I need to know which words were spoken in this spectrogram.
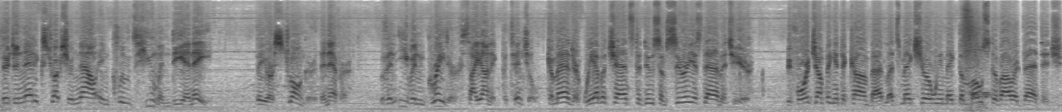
their genetic structure now includes human DNA. They are stronger than ever, with an even greater psionic potential. Commander, we have a chance to do some serious damage here. Before jumping into combat, let's make sure we make the most of our advantage.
